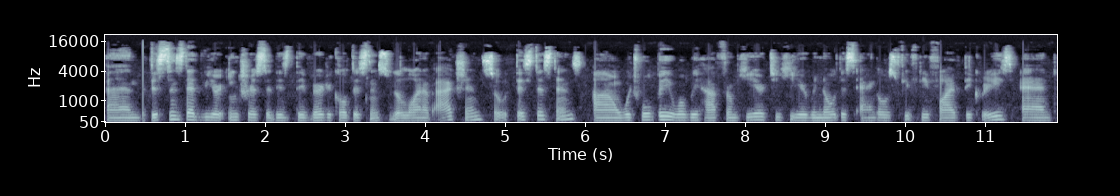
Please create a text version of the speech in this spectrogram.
And the distance that we are interested is the vertical distance to the line of action. So this distance, uh, which will be what we have from here to here, we know this angle is 55 degrees. And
